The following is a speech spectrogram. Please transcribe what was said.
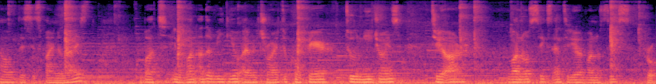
how this is finalized. But in one other video, I will try to compare two knee joints, 3R 106 and 3R 106 Pro.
